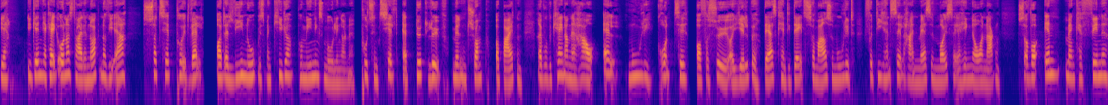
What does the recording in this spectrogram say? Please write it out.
Ja, igen, jeg kan ikke understrege det nok, når vi er så tæt på et valg, og der lige nu, hvis man kigger på meningsmålingerne, potentielt er dødt løb mellem Trump og Biden. Republikanerne har jo al mulig grund til at forsøge at hjælpe deres kandidat så meget som muligt, fordi han selv har en masse møgsager hængende over nakken. Så hvor end man kan finde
